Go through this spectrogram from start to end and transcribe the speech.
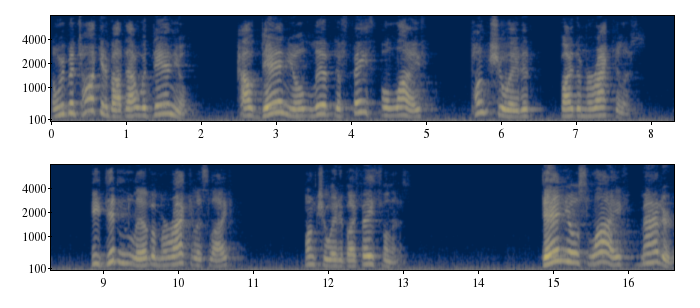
And we've been talking about that with Daniel. How Daniel lived a faithful life punctuated by the miraculous. He didn't live a miraculous life punctuated by faithfulness. Daniel's life mattered,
